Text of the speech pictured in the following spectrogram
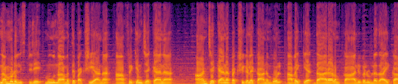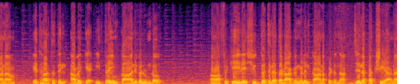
നമ്മുടെ ലിസ്റ്റിലെ മൂന്നാമത്തെ പക്ഷിയാണ് ആഫ്രിക്കൻ ജക്കാന. ആൺ ജക്കാന പക്ഷികളെ കാണുമ്പോൾ അവയ്ക്ക് ധാരാളം കാലുകളുള്ളതായി കാണാം. യഥാർത്ഥത്തിൽ അവയ്ക്ക് ഇത്രയും കാലുകളുണ്ടോ? ആഫ്രിക്കയിലെ ശുദ്ധജല തടാകങ്ങളിൽ കാണപ്പെടുന്ന ജലപക്ഷിയാണ്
